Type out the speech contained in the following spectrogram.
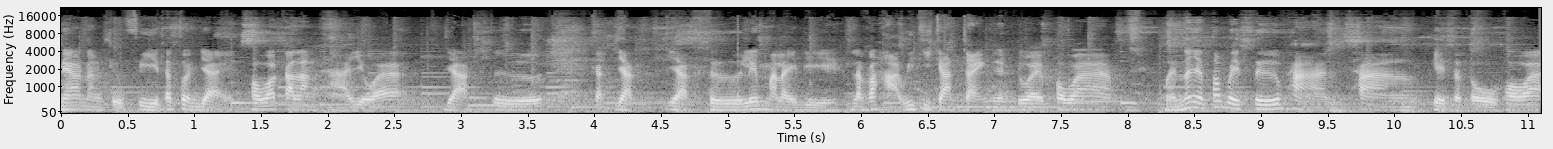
แนวหนังสือฟรีถ้าส่วนใหญ่ เพราะว่ากำลังหาอยู่ว่าอยากซื้ออยากอยากซื้อเล่มอะไรดี แล้วก็หาวิธีการจ่ายเงินด้วย เพราะว่าเหมือนน่าจะต้องไปซื้อผ่านทางเพจสโตเพราะว่า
